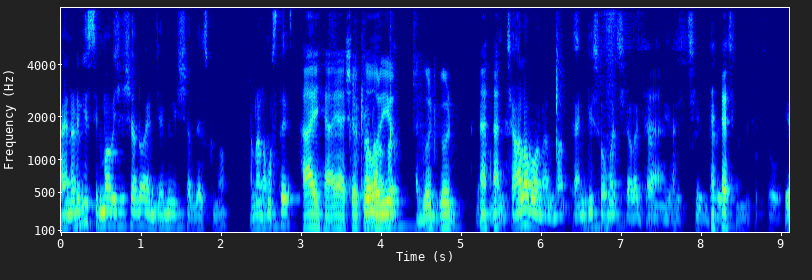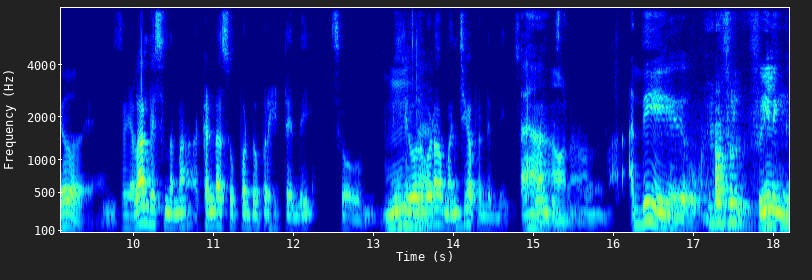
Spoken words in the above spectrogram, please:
ఆయన అడిగి సినిమా విశేషాలు ఆయన జర్నీ విషయాలు తెలుసుకుందాం. అన్న నమస్తే. Hi hi Ashok. ఎట్లా హౌ ఆర్ యూ ఉన్నా? గుడ్ గుడ్ నేను చాలా బాగున్నాను అన్న. Thank you so much yo so ఎలా అనిపిస్తుంది అన్న? అఖండ సూపర్ డూపర్ హిట్ అయింది. సో మీ రోల్ కూడా మంచిగా పండింది? అవును. అది వండర్ఫుల్ ఫీలింగ్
